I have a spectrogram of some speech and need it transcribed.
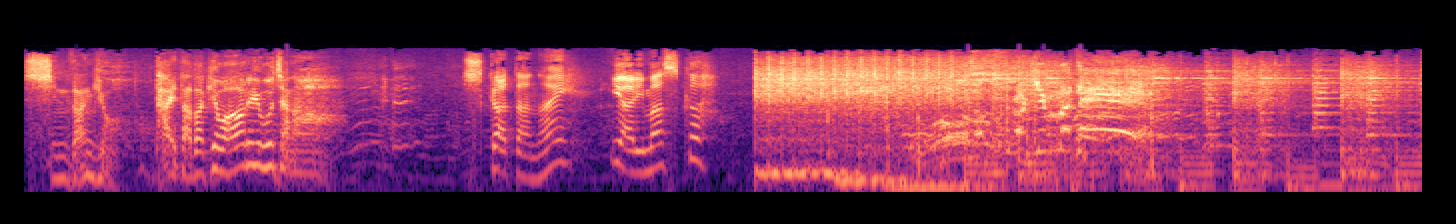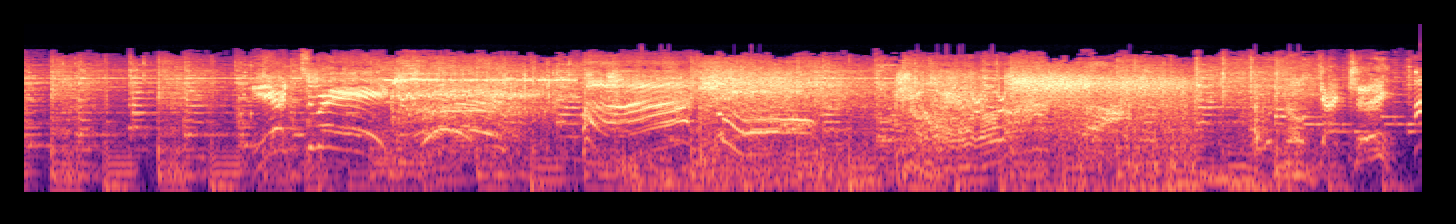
新残業耐えただけはあるようじゃな。仕方ない。やりますか。ガキまでやっちまあ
